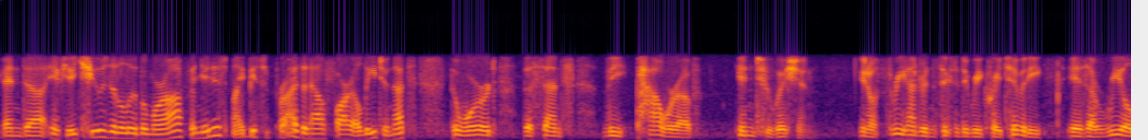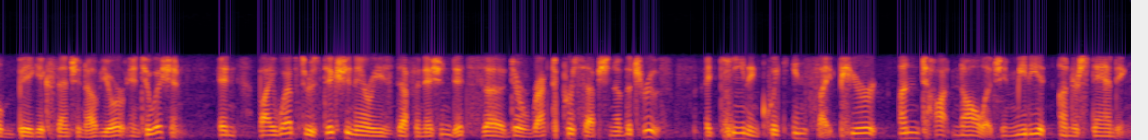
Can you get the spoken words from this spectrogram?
And uh, if you choose it a little bit more often, you just might be surprised at how far it'll lead you. And that's the word, the sense, the power of intuition. You know, 360 degree creativity is a real big extension of your intuition. And by Webster's dictionary's definition, it's a direct perception of the truth, a keen and quick insight, pure, untaught knowledge, immediate understanding.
